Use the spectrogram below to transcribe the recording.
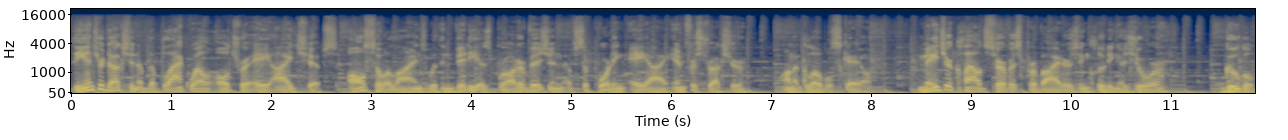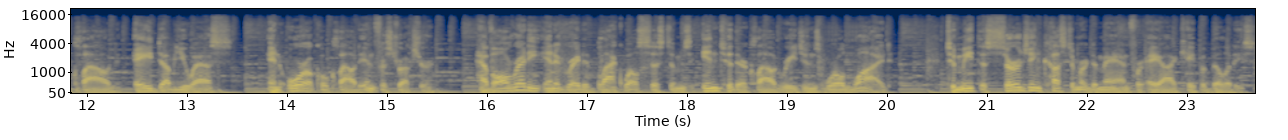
The introduction of the Blackwell Ultra AI chips also aligns with NVIDIA's broader vision of supporting AI infrastructure on a global scale. Major cloud service providers including Azure, Google Cloud, AWS, and Oracle Cloud Infrastructure have already integrated Blackwell systems into their cloud regions worldwide to meet the surging customer demand for AI capabilities.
